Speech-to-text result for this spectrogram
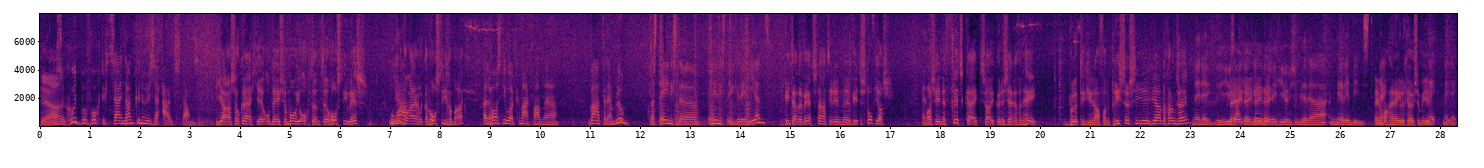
Ja. Als ze goed bevochtigd zijn, dan kunnen we ze uitstansen. Ja, zo krijg je op deze mooie ochtend uh, hostieles. Hoe wordt nou eigenlijk een hostie gemaakt? Een hostie wordt gemaakt van eh, water en bloem. Dat is het enigste, enigste ingrediënt. Rita de Wert staat hier in eh, witte stofjas. Als je in de flits kijkt, zou je kunnen zeggen van... hé, hey, bulkt dit hier nou van de priesters die, die aan de gang zijn? Nee, nee, hier zijn nee, geen nee, religieuzen meer, eh, meer in dienst. Helemaal geen religieuze meer. Nee, nee, nee.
